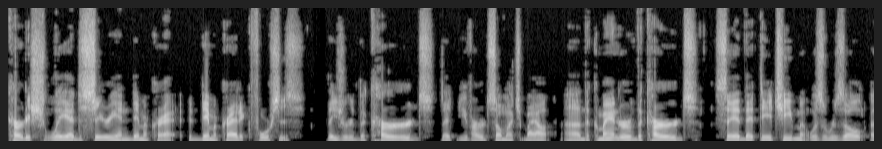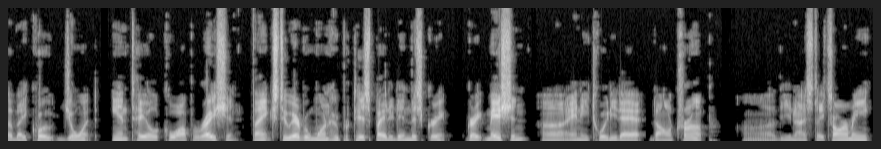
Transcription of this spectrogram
Kurdish led Syrian Democrat, Democratic Forces. These are the Kurds that you've heard so much about. Uh, the commander of the Kurds said that the achievement was a result of a, quote, joint intel cooperation. Thanks to everyone who participated in this great great mission. Uh, and he tweeted at Donald Trump, uh, the United States Army,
